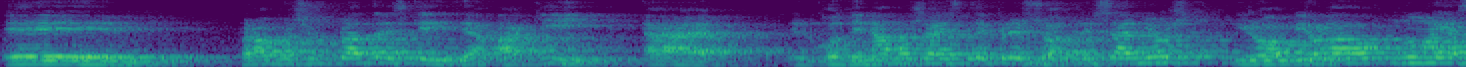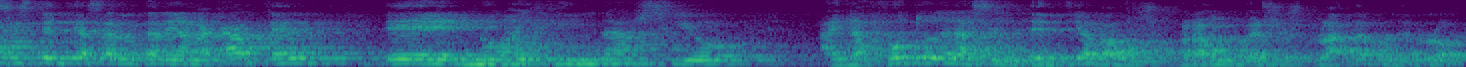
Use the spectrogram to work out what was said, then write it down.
Eh, para un preso plata es que dice, aquí eh, condenamos a este preso a tres años y lo han violado, no hay asistencia sanitaria en la cárcel, eh, no hay gimnasio, hay la foto de la sentencia Brown versus Plata, ponerlo,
